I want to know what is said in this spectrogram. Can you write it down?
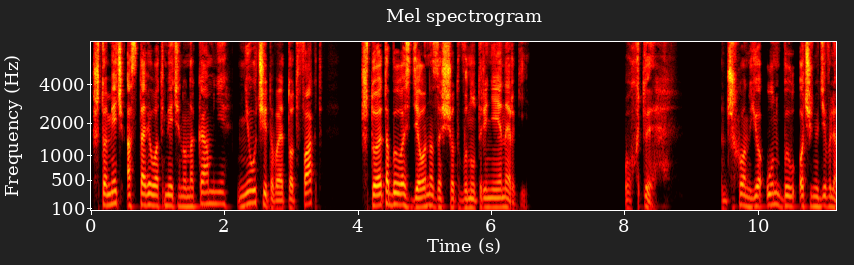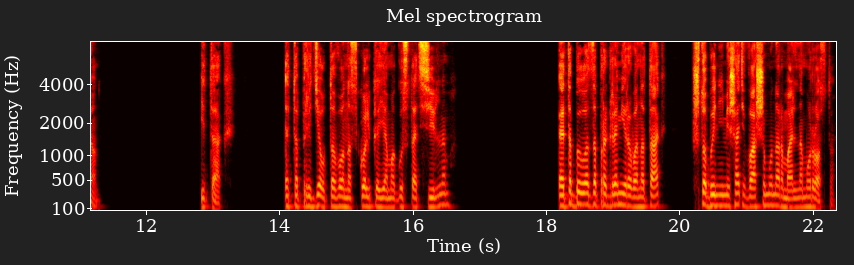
что меч оставил отметину на камне, не учитывая тот факт, что это было сделано за счет внутренней энергии. Ух ты! Джхон Йо-Ун был очень удивлен. Итак, это предел того, насколько я могу стать сильным? Это было запрограммировано так, чтобы не мешать вашему нормальному росту.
